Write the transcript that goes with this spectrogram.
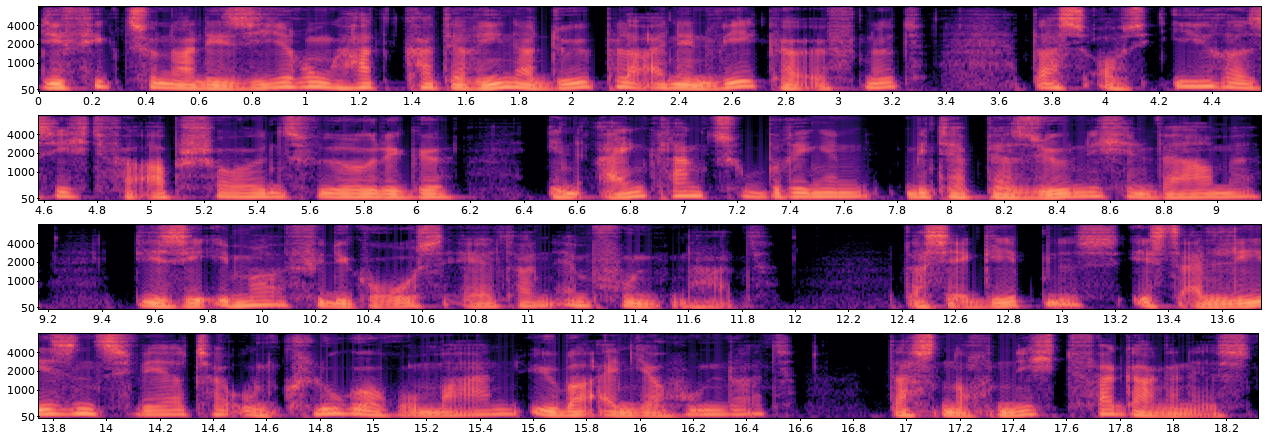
Die Fiktionalisierung hat Katharina Döpler einen Weg eröffnet, das aus ihrer Sicht verabscheuenswürdige in Einklang zu bringen mit der persönlichen Wärme, die sie immer für die Großeltern empfunden hat. Das Ergebnis ist ein lesenswerter und kluger Roman über ein Jahrhundert, das noch nicht vergangen ist.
